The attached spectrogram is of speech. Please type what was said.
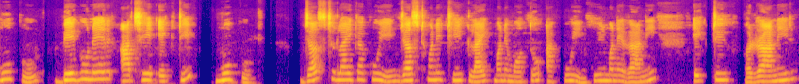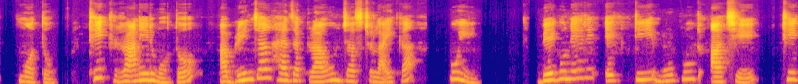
মুকুট। বেগুনের আছে একটি মুকুট। Just like a queen. Just মানে ঠিক, লাইক মানে মতো, আ কুইন। কুইন মানে রানী। একটি রানীর মতো। ঠিক রানীর মতো a brinjal has a crown just like a queen বেগুনের একটি মুকুট আছে, ঠিক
